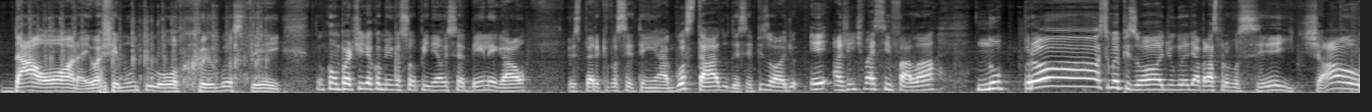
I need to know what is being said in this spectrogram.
da hora, eu achei muito louco, eu gostei. Então compartilha comigo a sua opinião, isso é bem legal. Eu espero que você tenha gostado desse episódio e a gente vai se falar no próximo episódio. Um grande abraço para você e tchau.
